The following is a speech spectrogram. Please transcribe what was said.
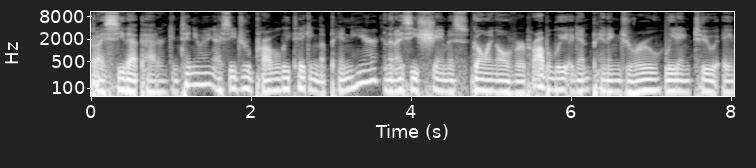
but I see that pattern continuing. I see Drew probably taking the pin here, and then I see Sheamus going over, probably again pinning Drew, leading to a,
